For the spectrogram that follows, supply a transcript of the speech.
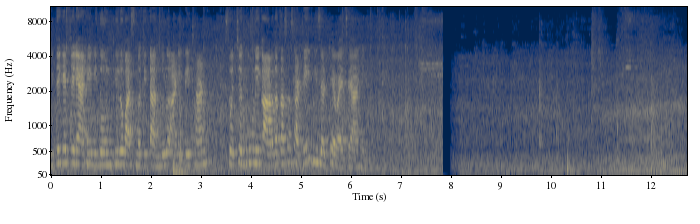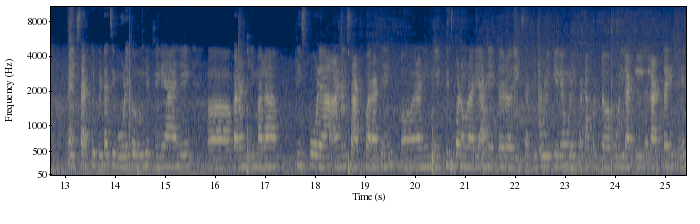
इथे घेतलेले आहे मी दोन किलो बासमती तांदूळ आणि ते छान स्वच्छ धुवून एक अर्धा तासासाठी भिजत ठेवायचे आहे. सारखे पिठाचे गोळे करून घेतलेले आहे. कारण की मला तीस पोळ्या आणि साठ पराठे आणि मी एकटीच बनवणारी आहे. तर एकसारखी पोळी केल्यामुळे फटाफट पोळी लाट लाटता येते.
